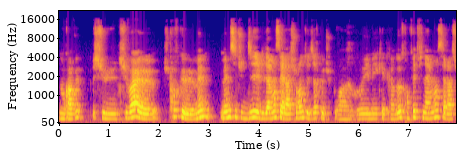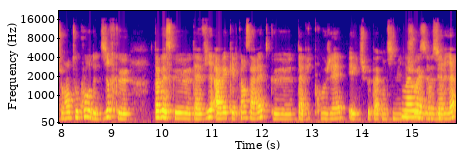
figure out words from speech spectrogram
Donc en fait, je, tu vois, je trouve que même, même si tu te dis, évidemment, c'est rassurant de te dire que tu pourras re-aimer quelqu'un d'autre, en fait, finalement, c'est rassurant tout court de te dire que pas parce que ta vie avec quelqu'un s'arrête que t'as plus de projet et que tu peux pas continuer des Ouais, ouais, choses euh, derrière.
